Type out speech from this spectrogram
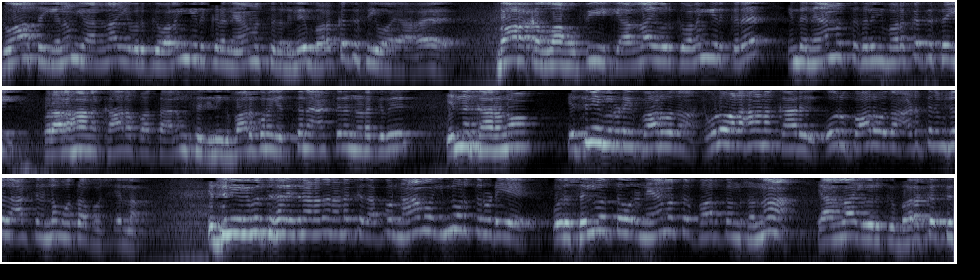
துவா செய்யணும். அல்லா இவருக்கு வழங்கி இருக்கிற நியமத்துகளிலே பறக்கத்து செய்வாயாக. பாரக் அல்லாஹு ஃபீக் அல்லாஹ் இவருக்கு வழங்கி இருக்கிற இந்த நியமத்துகளின் பறக்கத்து செய். ஒரு அழகான காரை பார்த்தாலும் சரி நீங்க பார்க்கணும் எத்தனை ஆக்சிடென்ட் நடக்குது என்ன காரணம் எத்தனை பேருடைய பார்வை தான். எவ்வளவு அழகான காரு ஒரு பார்வை தான். அடுத்த நிமிஷம் ஆக்சிடென்ட்ல மூத்தா போச்சு எல்லாம். எத்தனை விபத்துகள் இதனாலதான் நடக்குது. அப்போ நாம இன்னொருத்தருடைய ஒரு செல்வத்தை ஒரு நியமத்தை பார்த்தோம்னு சொன்னா யாரெல்லாம் இவருக்கு பறக்கத்து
